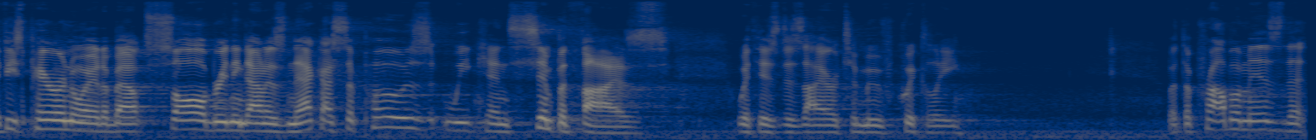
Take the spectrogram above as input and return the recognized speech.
If he's paranoid about Saul breathing down his neck, I suppose we can sympathize with his desire to move quickly. But the problem is that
